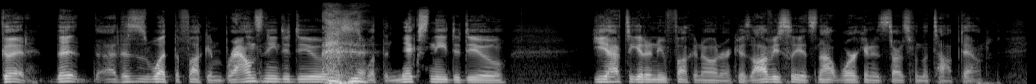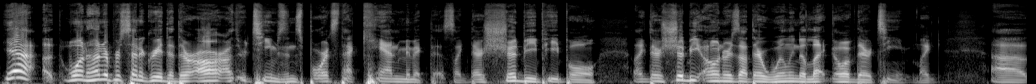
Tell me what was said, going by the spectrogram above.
good. The, uh, this is what the fucking Browns need to do. This is what the Knicks need to do. You have to get a new fucking owner because obviously it's not working. It starts from the top down. Yeah, 100% agreed that there are other teams in sports that can mimic this. Like there should be people, like there should be owners out there willing to let go of their team. Like uh,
